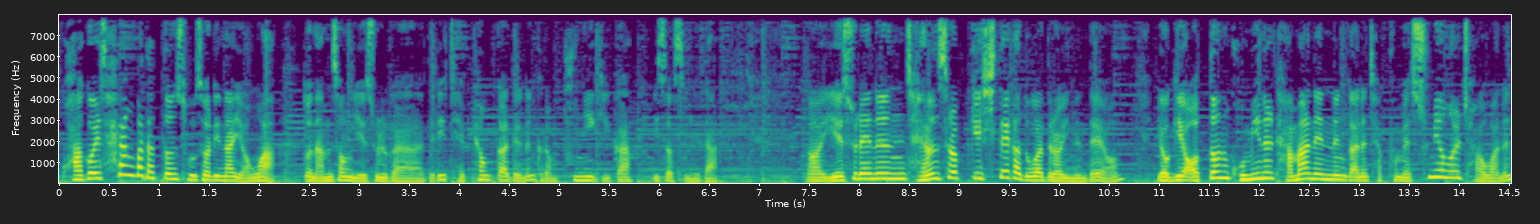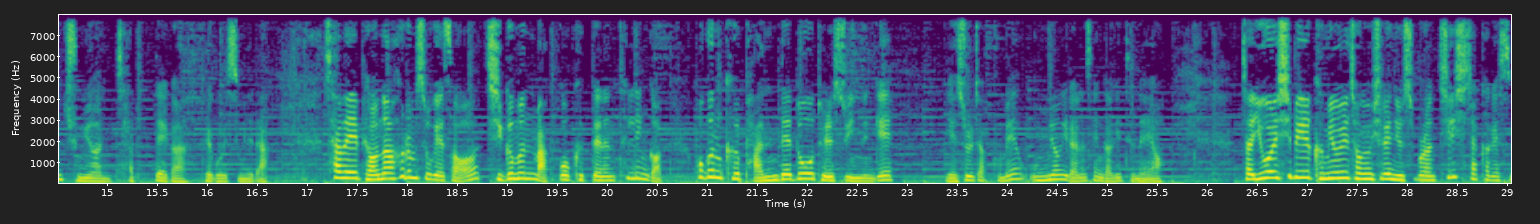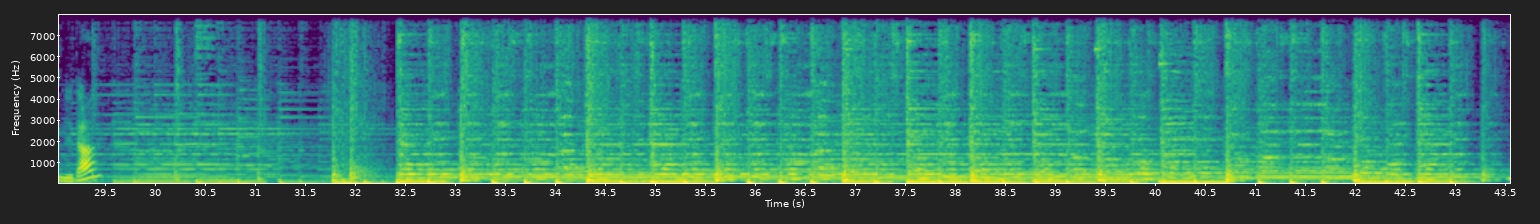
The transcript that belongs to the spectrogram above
과거에 사랑받았던 소설이나 영화 또 남성 예술가들이 재평가되는 그런 분위기가 있었습니다. 어, 예술에는 자연스럽게 시대가 녹아들어 있는데요. 여기에 어떤 고민을 담아냈는가는 작품의 수명을 좌우하는 중요한 잣대가 되고 있습니다. 사회의 변화 흐름 속에서 지금은 맞고 그때는 틀린 것 혹은 그 반대도 될 수 있는 게 예술 작품의 운명이라는 생각이 드네요. 자, 6월 12일 금요일 정용실의 뉴스 브런치 시작하겠습니다.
